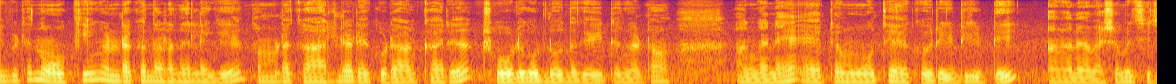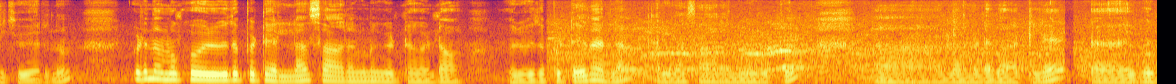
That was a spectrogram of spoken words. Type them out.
ഇവിടെ നോക്കിയും കണ്ടൊക്കെ നടന്നില്ലെങ്കിൽ നമ്മുടെ കാലിന്റെ ഇടയിൽ കൂടെ ആൾക്കാർ ട്രോളി കൊണ്ടുവന്ന് കയറ്റും കേട്ടോ. അങ്ങനെ ഏറ്റവും മൂത്തയൊക്കെ ഒരു ഇടി കിട്ടി. അങ്ങനെ വിഷമിച്ചിരിക്കുമായിരുന്നു ഇവിടെ നമുക്ക് ഒരുവിധപ്പെട്ട എല്ലാ സാധനങ്ങളും കിട്ടും കേട്ടോ. ഒരുവിധപ്പെട്ടതെന്നല്ല എല്ലാ സാധനങ്ങളും കിട്ടും. നമ്മുടെ നാട്ടിലെ ഇവൻ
